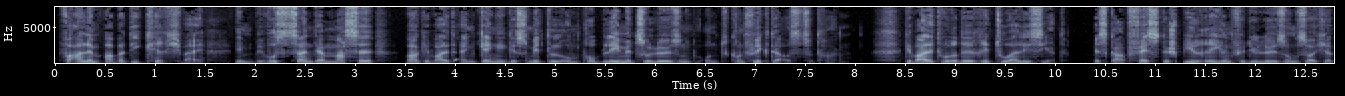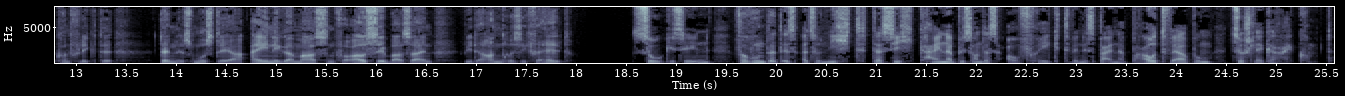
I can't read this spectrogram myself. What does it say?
vor allem aber die Kirchweih. Im Bewusstsein der Masse war Gewalt ein gängiges Mittel, um Probleme zu lösen und Konflikte auszutragen. Gewalt wurde ritualisiert. Es gab feste Spielregeln für die Lösung solcher Konflikte, denn es musste ja einigermaßen voraussehbar sein, wie der andere sich verhält. So gesehen verwundert es also nicht, dass sich keiner besonders aufregt, wenn es bei einer Brautwerbung zur Schlägerei kommt.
